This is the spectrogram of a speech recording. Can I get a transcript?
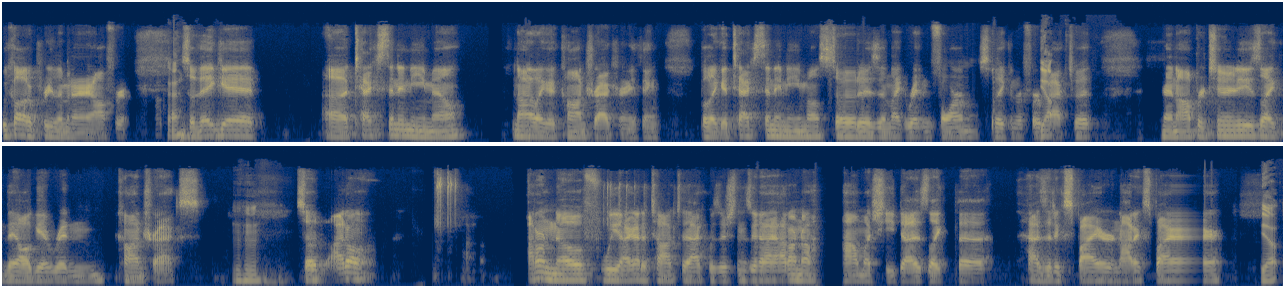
we call it a preliminary offer. Okay. So they get a text and an email, not like a contract or anything, but like a text and an email. So it is in like written form, so they can refer yep. back to it. And then opportunities, like they all get written contracts. Mm-hmm. So I don't, I don't know if we. I got to talk to the acquisitions guy. I don't know how much he does like the has it expire or not expire. Yep.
